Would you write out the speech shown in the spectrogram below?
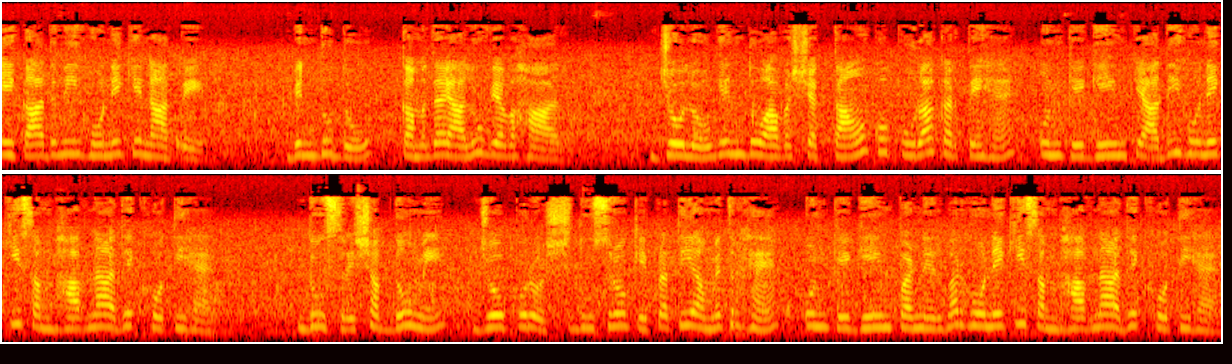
एक आदमी होने के नाते। बिंदु दो कम दयालु व्यवहार। जो लोग इन दो आवश्यकताओं को पूरा करते हैं, उनके गेम के आदि होने की संभावना अधिक होती है। दूसरे शब्दों में जो पुरुष दूसरों के प्रति अमित्र हैं, उनके गेम पर निर्भर होने की संभावना अधिक होती है।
